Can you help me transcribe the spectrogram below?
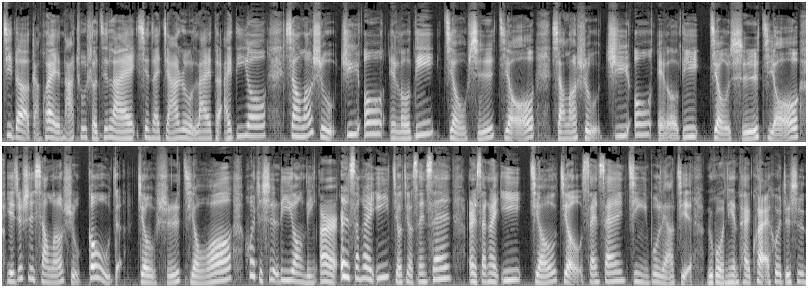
记得赶快拿出手机来，现在加入 Light ID 哦，小老鼠 G O L D 九十九，小老鼠 G O L D 九十九，也就是小老鼠 Gold 九十九哦，或者是利用零二二三二一九九三三二三二一九九三三进一步了解。如果念太快，或者是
